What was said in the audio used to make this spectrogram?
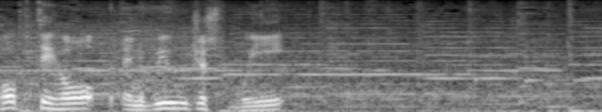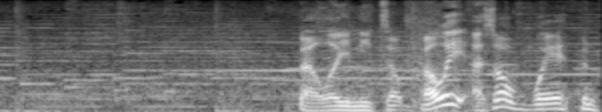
hopty hop, and we'll just wait. Billy needs a Billy is a weapon.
